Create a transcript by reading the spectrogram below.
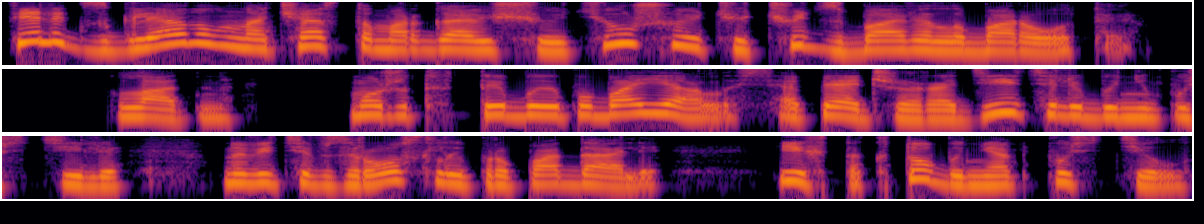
Феликс глянул на часто моргающую тюшу и чуть-чуть сбавил обороты. Ладно, может, ты бы и побоялась, опять же, родители бы не пустили, но ведь и взрослые пропадали. Их-то кто бы не отпустил,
